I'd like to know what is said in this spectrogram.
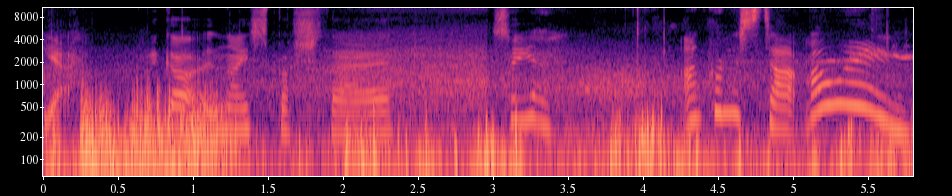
Yeah, we got a nice bush there. So yeah, I'm gonna start mowing.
